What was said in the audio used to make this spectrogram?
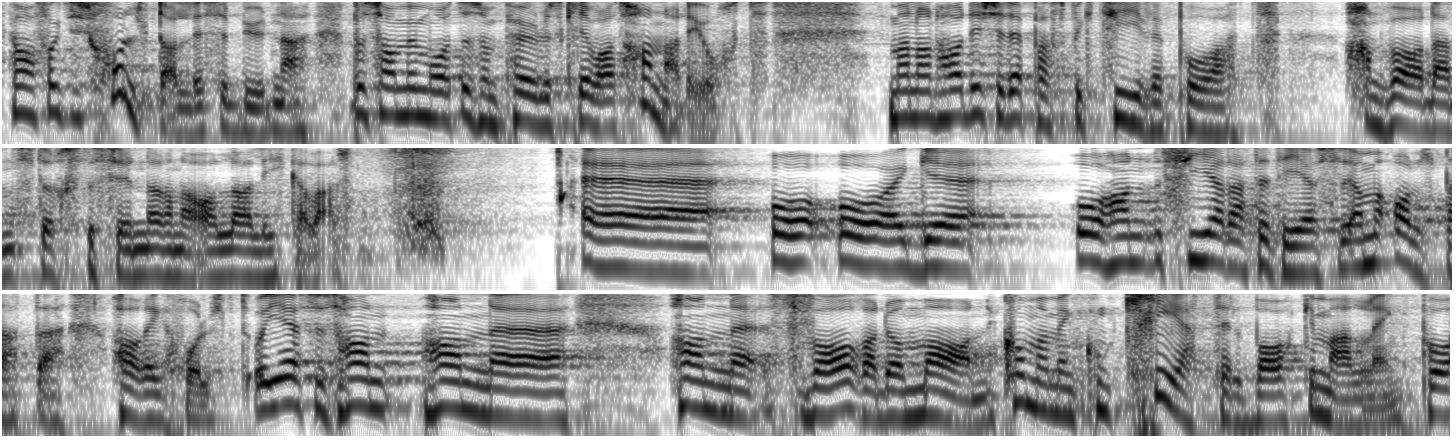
Jeg har faktisk holdt alle disse budene. På samme måte som Paulus skriver at han hadde gjort. Men han hadde ikke det perspektivet på at han var den største synderen av alle allikevel. Eh, og, og, og, han sier dette til Jesus. Ja, men alt dette har jeg holdt. Og Jesus han, han, eh, han svarer da mannen, kommer med en konkret tilbakemelding på,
